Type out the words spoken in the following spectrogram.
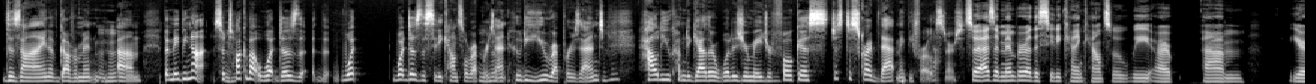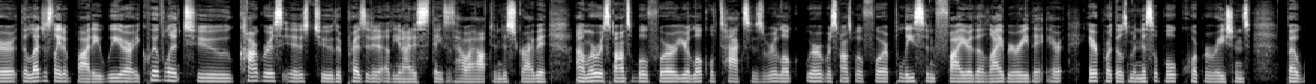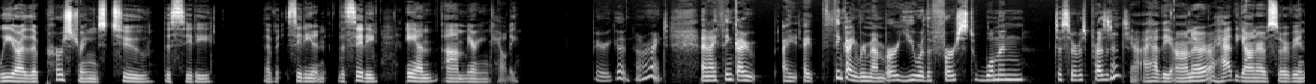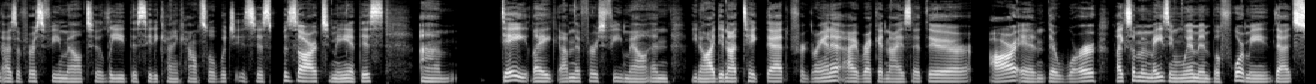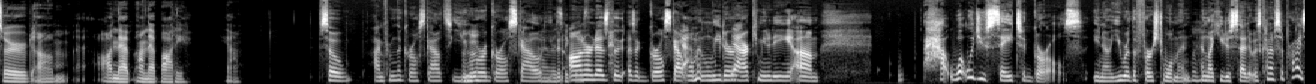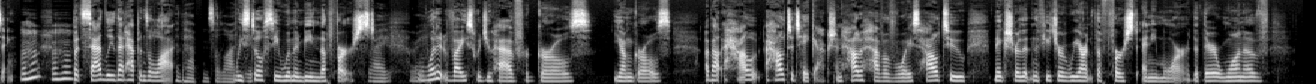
design of government, mm-hmm. um, but maybe not. So mm-hmm. talk about what does the, the, what what does the city council represent? Mm-hmm. Who do you represent? Mm-hmm. How do you come together? What is your major mm-hmm. focus? Just describe that maybe for our yeah. listeners. So, as a member of the city county council, we are um, you're the legislative body. We are equivalent to Congress is to the president of the United States is how I often describe it. Um, we're responsible for your local taxes. We're lo- we're responsible for police and fire, the library, the air- airport, those municipal corporations. But we are the purse strings to the city, of city and the city and um, Marion County. Very good. All right, and I think I I, I think I remember you were the first woman to serve as president. Yeah, I had the honor. I had the honor of serving as the first female to lead the city county council, which is just bizarre to me at this um, date. Like I'm the first female, and you know I did not take that for granted. I recognize that there are and there were like some amazing women before me that served um, on that on that body. Yeah. So I'm from the Girl Scouts. You mm-hmm. were a Girl Scout. You've been honored as the as a Girl Scout yeah. woman leader yeah. in our community. Um, how, what would you say to girls? You know, you were the first woman, Mm-hmm. and like you just said, it was kind of surprising. But sadly, that happens a lot. It happens a lot. We It- still see women being the first. right, right. What advice would you have for girls, young girls, about how how to take action, how to have a voice, how to make sure that in the future we aren't the first anymore, that they're one of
